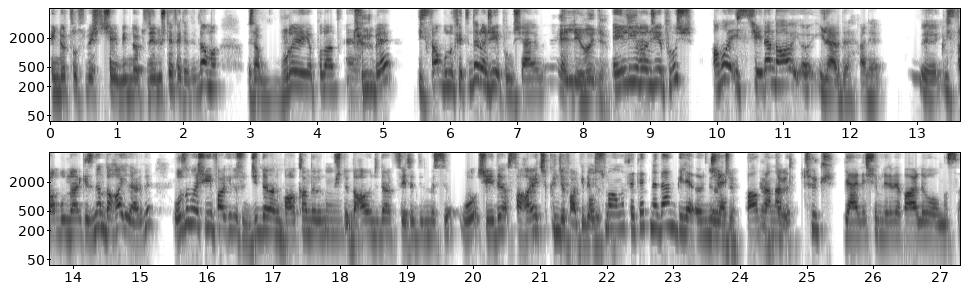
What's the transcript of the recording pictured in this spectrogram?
1435 şey 1453'te fethedildi ama mesela buraya yapılan evet. türbe İstanbul'un fethinden önce yapılmış. Yani 50 yıl önce. 50 yıl önce yapılmış ama şeyden daha ileride hani e, İstanbul merkezinden daha ileride. O zaman şeyi fark ediyorsun. Cidden hani Balkanların hmm. işte daha önceden fethedilmesi o şeyde sahaya çıkınca fark edebiliyorsun. Osmanlı fethetmeden bile önce, önce. Balkanlarda yani, Türk yerleşimleri ve varlığı olması.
